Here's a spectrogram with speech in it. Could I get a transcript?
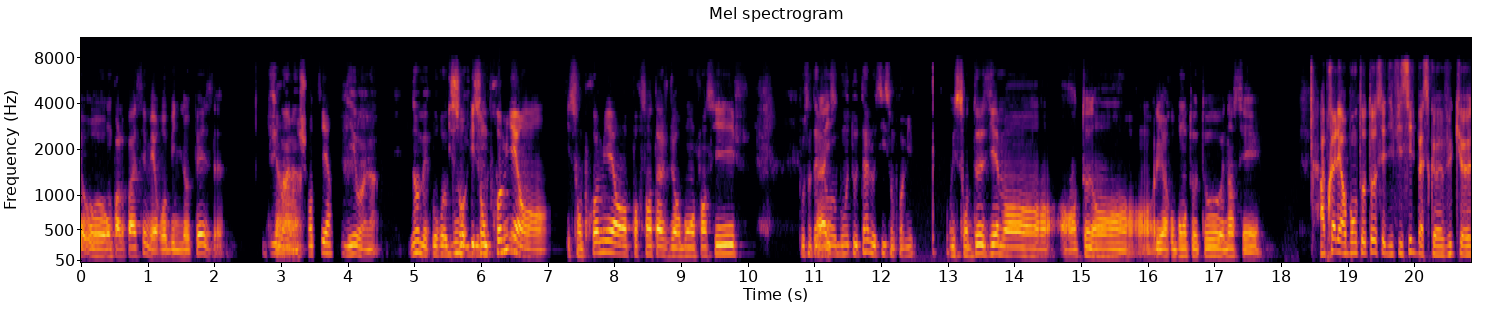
on parle pas assez, mais Robin Lopez, euh, il Et fait voilà. un chantier. hein. Et voilà. Non, mais au rebond. Ils sont, ils sont premiers en, ils sont premiers en pourcentage de rebond offensif. Pourcentage Ah, de ils- rebond total aussi, ils sont premiers. Ils sont deuxièmes en, en, to- en- en les rebonds totaux. Non, c'est, après les rebonds totaux c'est difficile parce que vu que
